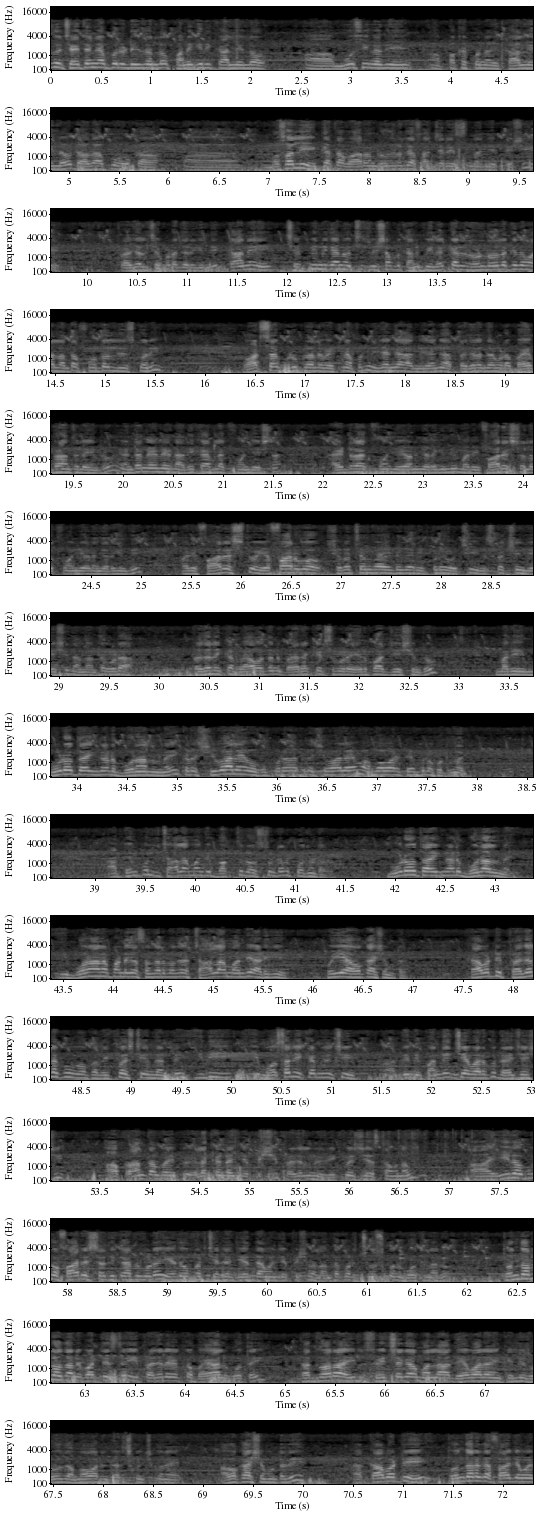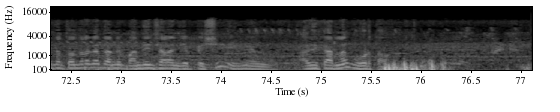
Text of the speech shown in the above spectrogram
ఈరోజు చైతన్యపురి డివిజన్లో పనిగిరి కాలనీలో మూసీ నది పక్కకున్న ఈ కాలనీలో దాదాపు ఒక మొసలి గత వారం రోజులుగా సంచరిస్తుందని చెప్పేసి ప్రజలు చెప్పడం జరిగింది. కానీ చెప్పింది కానీ వచ్చి చూసినప్పుడు కనిపించలేదు. కానీ రెండు రోజుల క్రితం వాళ్ళంతా ఫోటోలు తీసుకొని వాట్సాప్ గ్రూప్లలో పెట్టినప్పుడు నిజంగా నిజంగా ప్రజలందరూ కూడా భయభ్రాంతులైనరు వెంటనే నేను అధికారులకు ఫోన్ చేసిన హైడ్రాకు ఫోన్ చేయడం జరిగింది మరి ఫారెస్ట్ వాళ్ళకు ఫోన్ చేయడం జరిగింది. మరి ఫారెస్ట్ ఎఫ్ఆర్ఓ శరత్చంద్రారెడ్డి గారు ఇప్పుడే వచ్చి ఇన్స్పెక్షన్ చేసి దాన్నంతా కూడా ప్రజలు ఇక్కడ రావద్దని బ్యారకెట్స్ కూడా ఏర్పాటు చేసిండ్రు. మరి మూడో తారీఖు నాడు బోనాలు ఉన్నాయి. ఇక్కడ శివాలయం ఒక పురాతన శివాలయం అమ్మవారి టెంపుల్ ఒకటి ఉన్నది. ఆ టెంపుల్కి చాలామంది భక్తులు వస్తుంటారు పోతుంటారు. మూడో తారీఖు నాడు బోనాలు ఉన్నాయి. ఈ బోనాల పండుగ సందర్భంగా చాలామంది అడిగి పోయే అవకాశం ఉంటుంది. కాబట్టి ప్రజలకు ఒక రిక్వెస్ట్ ఏంటంటే ఇది ఈ మొసలి ఇక్కడి నుంచి దీన్ని బంధించే వరకు దయచేసి ఆ ప్రాంతం వైపు వెళ్ళకండి అని చెప్పేసి ప్రజలను రిక్వెస్ట్ చేస్తా ఉన్నాం. ఈలోపుగా ఈ లోపుగా ఫారెస్ట్ అధికారులు కూడా ఏదో ఒకటి చర్య చేద్దామని చెప్పేసి వాళ్ళంతా కూడా చూసుకొని పోతున్నారు. తొందరలో దాన్ని పట్టిస్తే ఈ ప్రజల యొక్క భయాలు పోతాయి. తద్వారా వీళ్ళు స్వేచ్ఛగా మళ్ళీ ఆ దేవాలయానికి వెళ్ళి రోజు అమ్మవారిని దర్శించుకునే అవకాశం ఉంటుంది. కాబట్టి తొందరగా సాధ్యమైతే తొందరగా దాన్ని బంధించాలని చెప్పేసి మేము అధికారులను కోరుతాము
